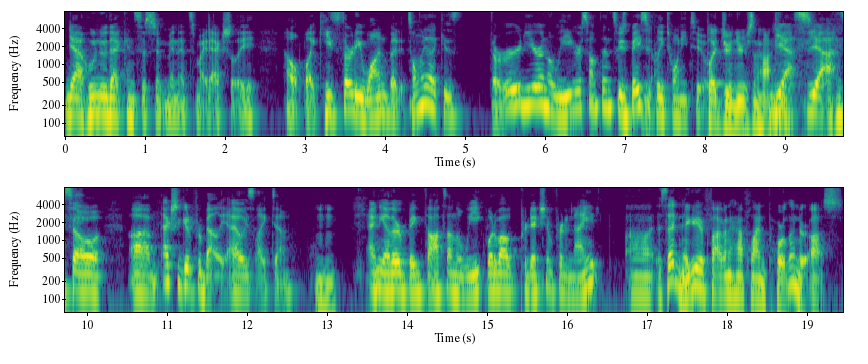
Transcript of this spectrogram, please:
yeah who knew that consistent minutes might actually help like he's 31 but it's only like his third year in the league or something so he's basically 22 Played juniors in hockey. yes yeah so um, actually good for belly i always liked him mm-hmm. any other big thoughts on the week what about prediction for tonight Uh, is that negative five and a half line Portland or us?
